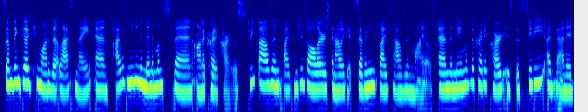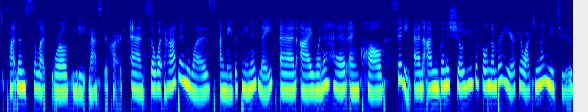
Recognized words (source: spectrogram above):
something good came out of it last night. And I was meeting a minimum spend on a credit card. It was $3,500 and I would get 75,000 miles. And the name of the credit card is the Citi AAdvantage Platinum Select World Elite MasterCard. And so what happened was I made the payment late and I went ahead and called Citi. And I'm going to show you the phone number here if you're watching on YouTube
